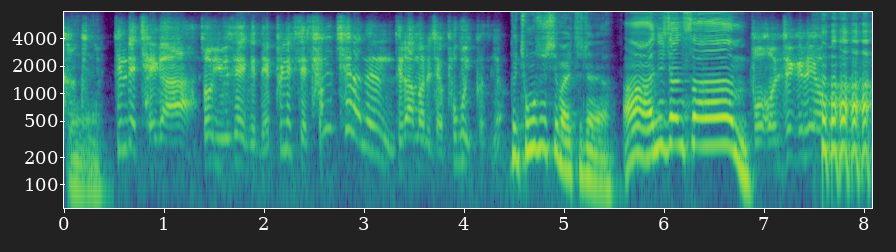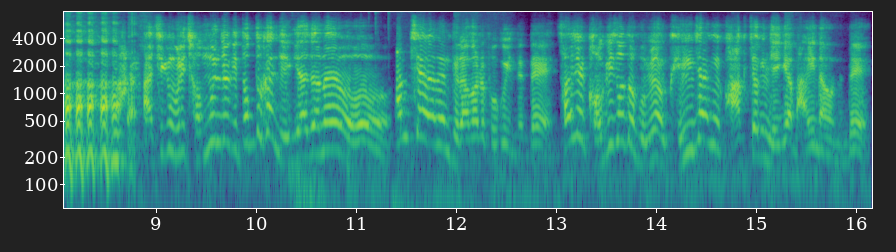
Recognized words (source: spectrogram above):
그렇군요. 네. 근데 제가 저 요새 그 넷플릭스의 삼체라는 드라마를 제가 보고 있거든요. 그 종수 씨 말투잖아요. 아, 아니잖 쌈! 뭐 언제 그래요? 아 지금 우리 전문적인 똑똑한 얘기 하잖아요. 삼체라는 드라마를 보고 있는데 사실 거기서도 보면 굉장히 과학적인 얘기가 많이 나오는데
